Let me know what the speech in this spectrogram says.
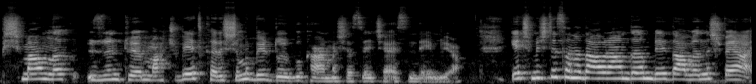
pişmanlık, üzüntü, mahcubiyet karışımı bir duygu karmaşası içerisindeyim diyor. Geçmişte sana davrandığım bir davranış veya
